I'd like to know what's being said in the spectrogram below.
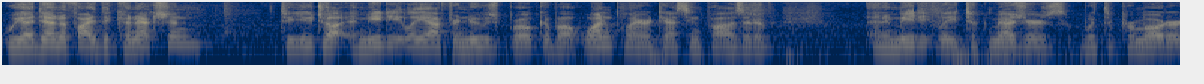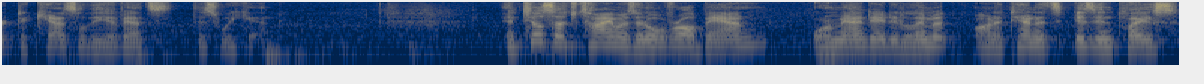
We identified the connection to Utah immediately after news broke about one player testing positive and immediately took measures with the promoter to cancel the events this weekend. Until such time as an overall ban or mandated limit on attendance is in place,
